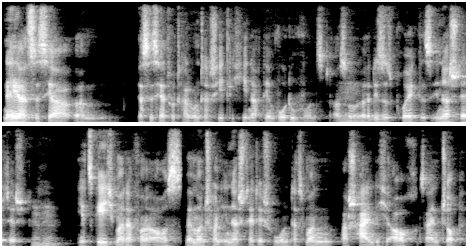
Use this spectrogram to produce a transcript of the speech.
Naja, es ist ja, ähm, es ist ja total unterschiedlich, je nachdem, wo du wohnst. Also mhm. äh, dieses Projekt ist innerstädtisch. Mhm. Jetzt gehe ich mal davon aus, wenn man schon innerstädtisch wohnt, dass man wahrscheinlich auch seinen Job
